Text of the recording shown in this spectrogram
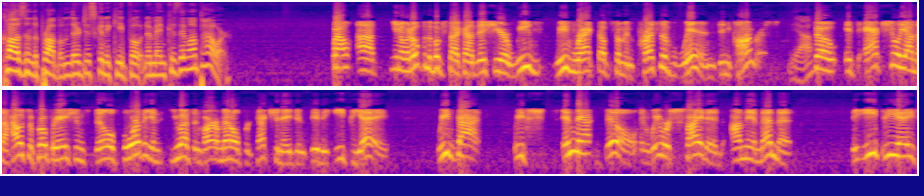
causing the problem. They're just going to keep voting them in because they want power. Well, uh, you know, at OpenTheBooks.com this year, we've we've racked up some impressive wins in Congress. Yeah. So it's actually on the House Appropriations Bill for the U.S. Environmental Protection Agency, the EPA. We've got we've in that bill, and we were cited on the amendment. The EPA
